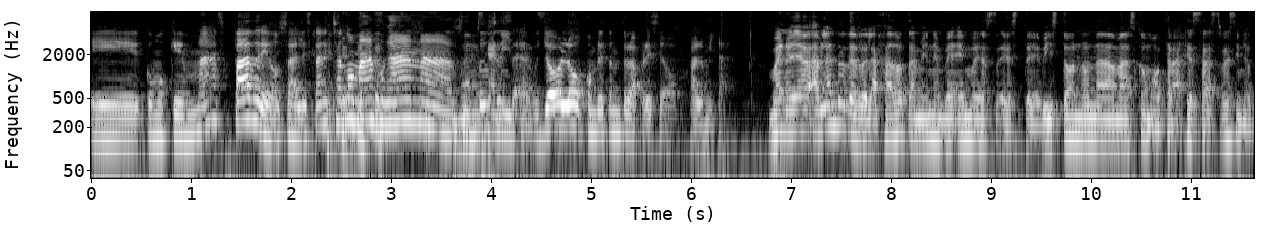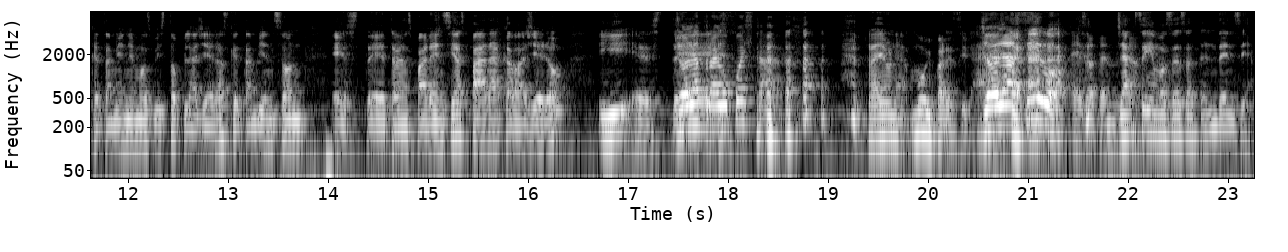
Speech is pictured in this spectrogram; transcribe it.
eh, como que más padre, o sea, le están echando más ganas. Más Entonces, ganitas. yo lo completamente lo aprecio, palomita. Bueno, ya hablando de relajado, también hem- hemos este, visto no nada más como trajes sastres, sino que también hemos visto playeras que también son este, transparencias para caballero. Y este. Yo la traigo puesta. Trae una muy parecida. Yo ya sigo esa tendencia. Ya seguimos esa tendencia.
